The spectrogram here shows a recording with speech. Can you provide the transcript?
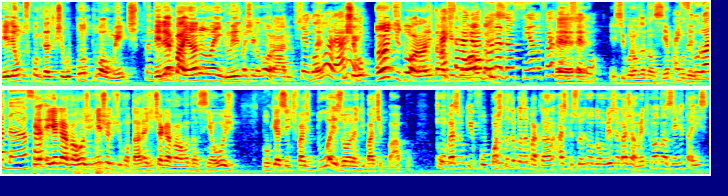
Ele é um dos convidados que chegou pontualmente. Ele é baiano, não é inglês, mas chega no horário. Chegou né? no horário, E chegou antes do horário, a gente tava Aí aqui tava com gravando a dancinha, não foi? velho? É, Ele chegou. é. E seguramos a dancinha pra Aí poder... segurou a dança. Ia, ia gravar hoje, nem deixa eu te contar, né? A gente ia gravar uma dancinha hoje, porque assim, a gente faz duas horas de bate-papo, conversa o que for, posta tanta coisa bacana, as pessoas não dão o mesmo engajamento que uma dancinha de Thaís.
